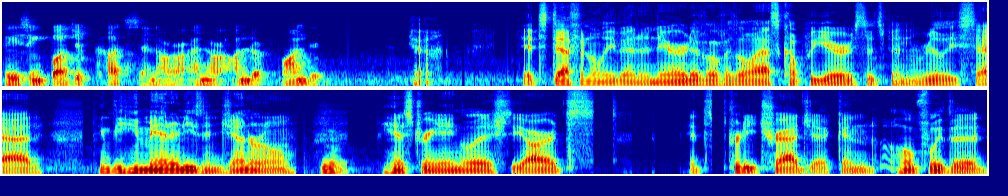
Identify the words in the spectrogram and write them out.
facing budget cuts and are and are underfunded. Yeah, it's definitely been a narrative over the last couple years that's been really sad. I think the humanities in general, yeah. history, English, the arts, it's pretty tragic, and hopefully the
